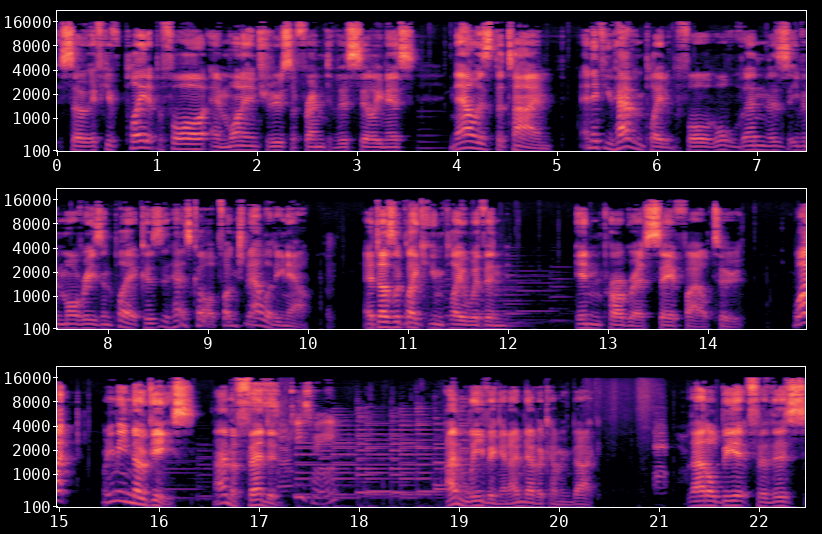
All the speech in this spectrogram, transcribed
So if you've played it before and want to introduce a friend to this silliness, now is the time. And if you haven't played it before, well, then there's even more reason to play it because it has co-op functionality now. It does look like you can play with an in-progress save file too. What? What do you mean no geese? I'm offended. Excuse me. I'm leaving and I'm never coming back. That'll be it for this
